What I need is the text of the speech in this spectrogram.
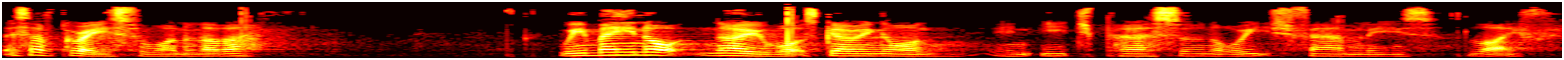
let's have grace for one another. We may not know what's going on in each person or each family's life,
